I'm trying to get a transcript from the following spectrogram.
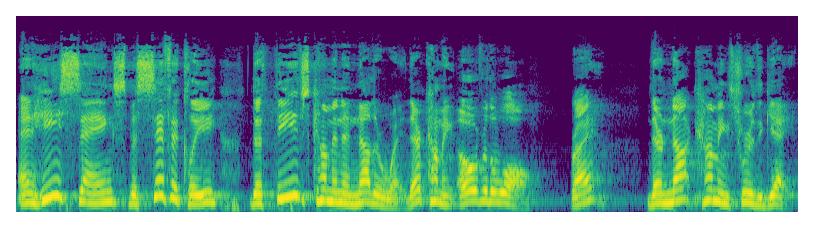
And he's saying specifically, the thieves come in another way. They're coming over the wall, right? They're not coming through the gate.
